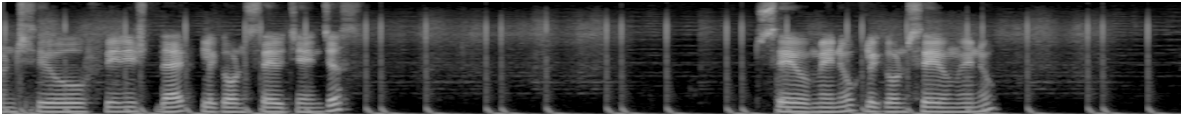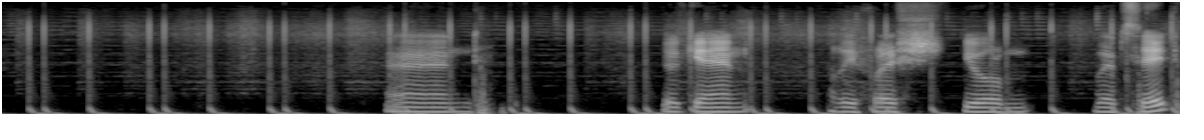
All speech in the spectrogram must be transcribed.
once you finish that click on save changes. Save menu click on save menu. And you can refresh your website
